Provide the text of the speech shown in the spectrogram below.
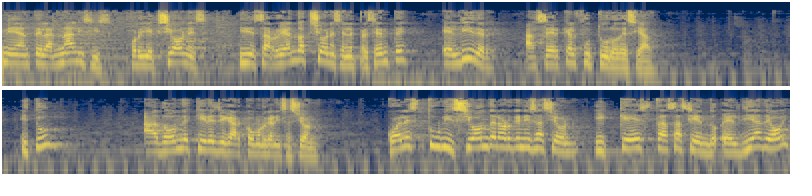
mediante el análisis, proyecciones y desarrollando acciones en el presente, el líder acerca el futuro deseado. ¿Y tú? ¿A dónde quieres llegar como organización? ¿Cuál es tu visión de la organización y qué estás haciendo el día de hoy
